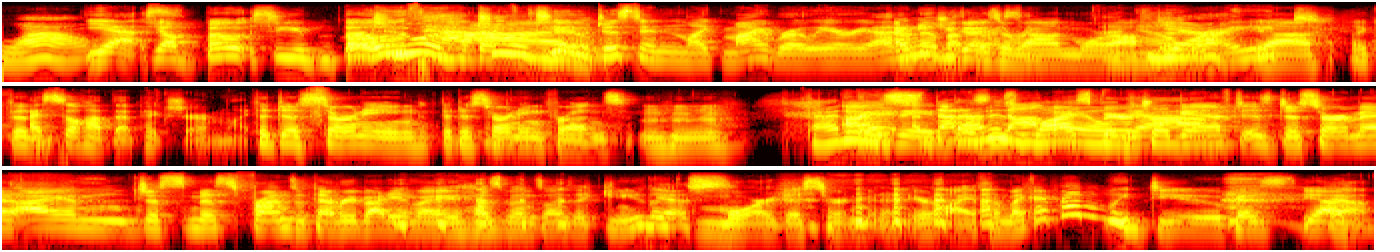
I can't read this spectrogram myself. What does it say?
Wow. Yes, Y'all both. So you both both Two of- have two of that you. just in like my row area. I I, don't know need you about the guys rest around more often. know, Yeah. right? Yeah, like the I still have that picture. I'm like, the discerning, the discerning friends. Mm-hmm. That I, is Crazy. that that is is not my spiritual Yeah. gift is discernment. I am just miss friends with everybody. And my husband's always like, Can you need like Yes. more discernment in your life. And I'm like, I probably do because yeah, yeah.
